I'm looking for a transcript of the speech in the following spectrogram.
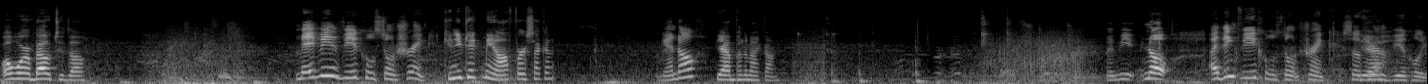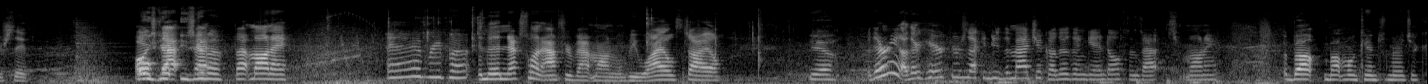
Well, we're about to though. Maybe vehicles don't shrink. Can you take me off for a second? Gandalf? Yeah, I'm putting it back on. Maybe no. I think vehicles don't shrink. So if you're in a vehicle, you're safe. Oh, he's, gonna, Bat- he's Bat- gonna. Batmane. Everybody. And then the next one after Batman will be Wild Style. Yeah. Are there any other characters that can do the magic other than Gandalf and Batmane? About Batman can't do magic.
